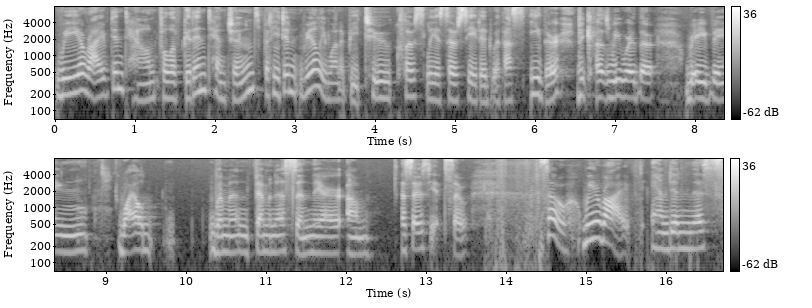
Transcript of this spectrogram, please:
we arrived in town full of good intentions, but he didn't really want to be too closely associated with us either because we were the raving wild women feminists and their um, associates. So, so we arrived, and in this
